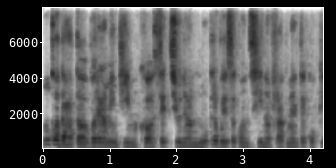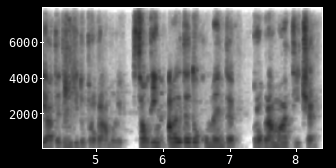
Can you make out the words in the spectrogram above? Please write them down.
Încă o dată vă reamintim că secțiunea nu trebuie să conțină fragmente copiate din ghidul programului sau din alte documente programatice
